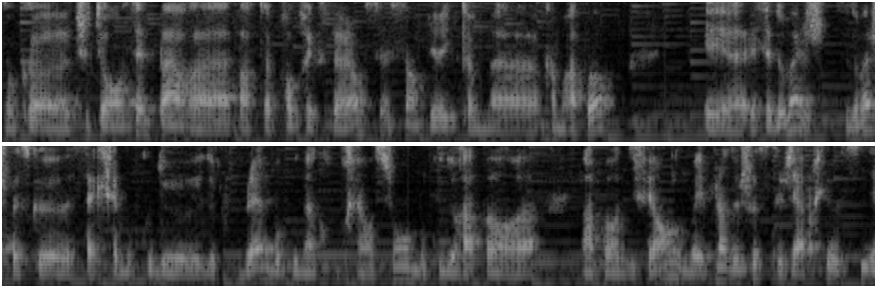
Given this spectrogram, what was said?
Donc euh, tu te renseignes par, euh, par ta propre expérience, c'est assez empirique comme, euh, rapport. Et, et c'est dommage, c'est dommage parce que ça crée beaucoup de, problèmes, beaucoup d'incompréhension, beaucoup de rapports, rapports différents. Mais plein de choses que j'ai appris aussi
